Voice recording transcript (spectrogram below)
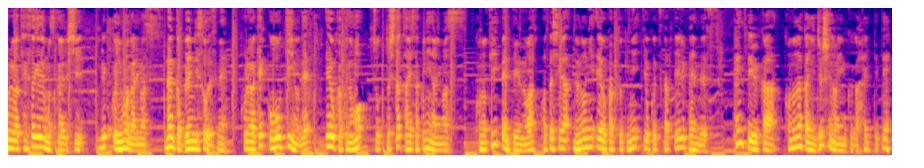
これは手提げでも使えるし、リュックにもなります。なんか便利そうですね。これは結構大きいので、絵を描くのもちょっとした対策になります。この T ペンっていうのは、私が布に絵を描くときによく使っているペンです。ペンっていうか、この中に樹脂のインクが入ってて、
